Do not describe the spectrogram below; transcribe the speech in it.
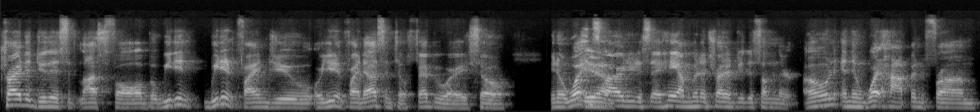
tried to do this last fall but we didn't we didn't find you or you didn't find us until february. So you know what inspired yeah. you to say hey i'm going to try to do this on their own? And then what happened from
